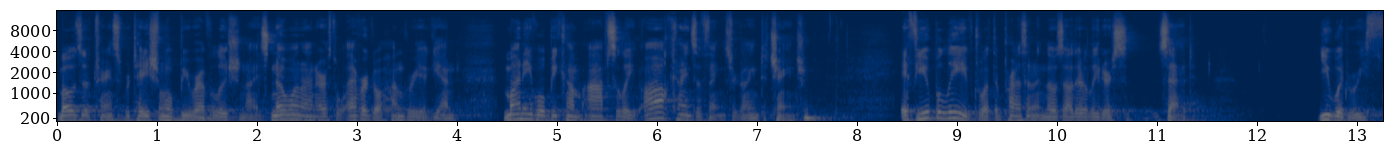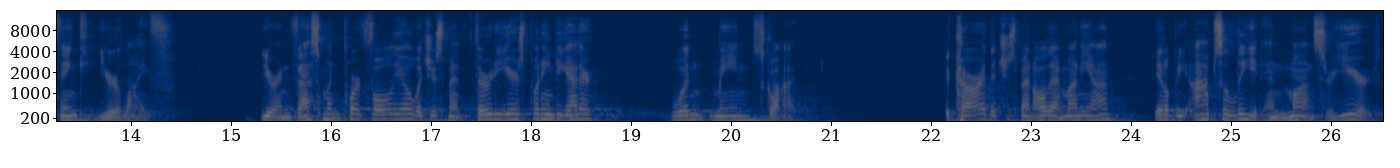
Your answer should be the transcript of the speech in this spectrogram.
Modes of transportation will be revolutionized. No one on Earth will ever go hungry again. Money will become obsolete. All kinds of things are going to change. If you believed what the president and those other leaders said, you would rethink your life. Your investment portfolio, which you spent 30 years putting together, wouldn't mean squat. The car that you spent all that money on, it'll be obsolete in months or years,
